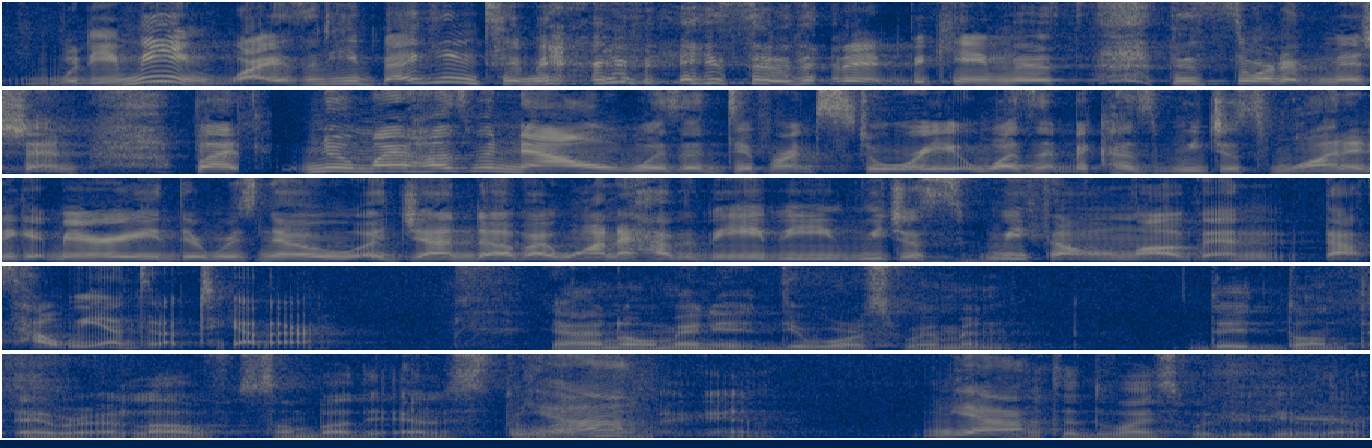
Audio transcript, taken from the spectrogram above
what do you mean? Why isn't he begging to marry me? So that it became this this sort of mission. But no, my husband now was a different story. It wasn't because we just wanted to get married. There was no agenda of I want to have a baby. We just we fell in love, and that's how we ended up together. Yeah, I know many divorced women. They don't ever allow somebody else to yeah. love them again. Yeah. What advice would you give them?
